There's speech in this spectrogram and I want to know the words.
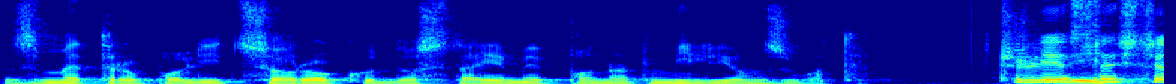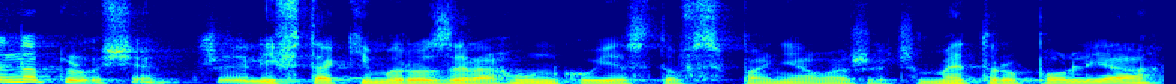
z metropolii co roku dostajemy ponad milion złotych. Czyli, jesteście na plusie. Czyli w takim rozrachunku jest to wspaniała rzecz. Metropolia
